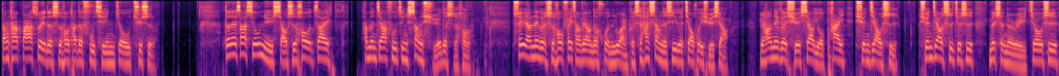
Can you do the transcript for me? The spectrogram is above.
当她八岁的时候，她的父亲就去世了。德雷莎修女小时候在他们家附近上学的时候，虽然那个时候非常非常的混乱，可是他上的是一个教会学校，然后那个学校有派宣教士，宣教士就是 missionary，就是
